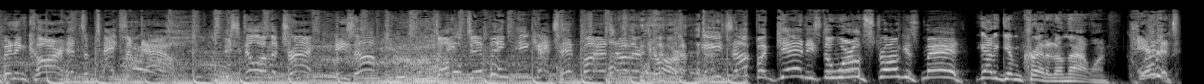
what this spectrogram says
spinning car, hits him, takes him down. He's still on the track. He's up. Double dipping? He gets hit by another car. He's up again. He's the world's strongest man. You got to give him credit on that one. Credit.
